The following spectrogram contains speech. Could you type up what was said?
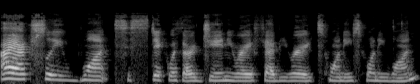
I actually want to stick with our January, February 2021.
